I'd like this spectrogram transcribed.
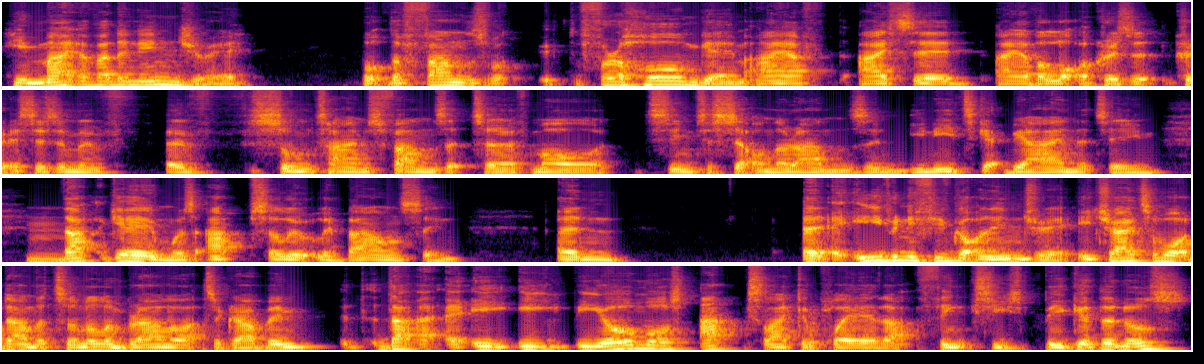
he might have had an injury, but the fans were for a home game. I have I said I have a lot of criticism of of sometimes fans at Turf Moor seem to sit on their hands, and you need to get behind the team. Mm. That game was absolutely bouncing, and uh, even if you've got an injury, he tried to walk down the tunnel and Brown had to grab him. That he, he, he almost acts like a player that thinks he's bigger than us.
